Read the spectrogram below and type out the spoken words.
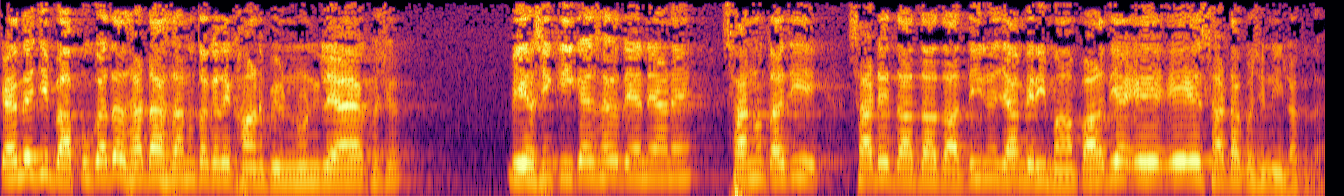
ਕਹਿੰਦੇ ਜੀ ਬਾਪੂ ਕਹਦਾ ਸਾਡਾ, ਸਾਨੂੰ ਤਾਂ ਕਦੇ ਖਾਣ ਪੀਣ ਨੂੰ ਨਹੀਂ ਲਿਆਇਆ ਕੁਝ ਵੀ ਅਸੀਂ ਕੀ ਕਹਿ ਸਕਦੇ ਆ ਨਿਆਣੇ? ਸਾਨੂੰ ਤਾਂ ਜੀ ਸਾਡੇ ਦਾਦਾ ਦਾਦੀ ਨੇ ਜਾਂ ਮੇਰੀ ਮਾਂ ਪਾਲਦੀ ਆ ਇਹ ਇਹ ਸਾਡਾ ਕੁਝ ਨਹੀਂ ਲੱਗਦਾ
